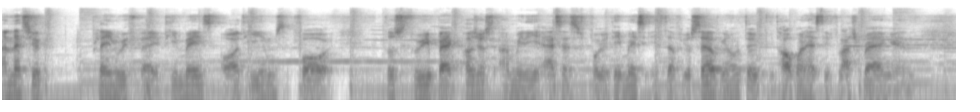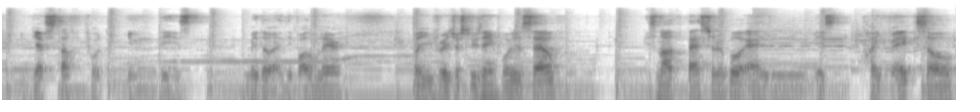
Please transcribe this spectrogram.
unless you're playing with like, teammates or teams for those three back pouches are mainly access for your teammates instead of yourself. You know, the, the top one has the flashbang and you get stuff put in the middle and the bottom layer. But if you're just using for yourself, it's not that suitable and it's quite big. So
